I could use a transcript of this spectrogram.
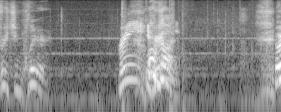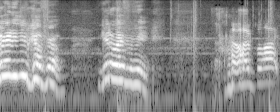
Preaching clear. Free. Oh god! Where did you come from? Get away from me! I blocked.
